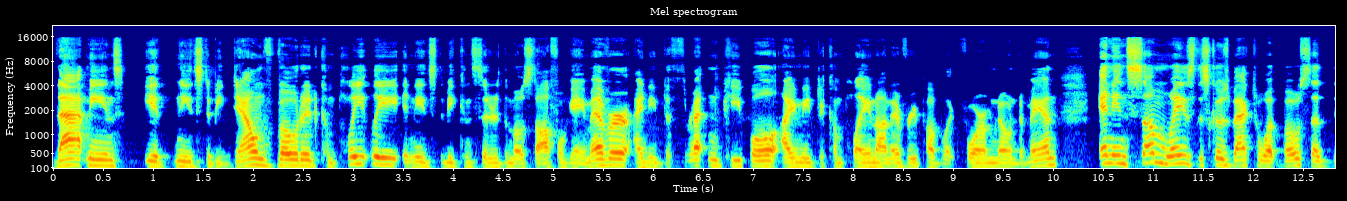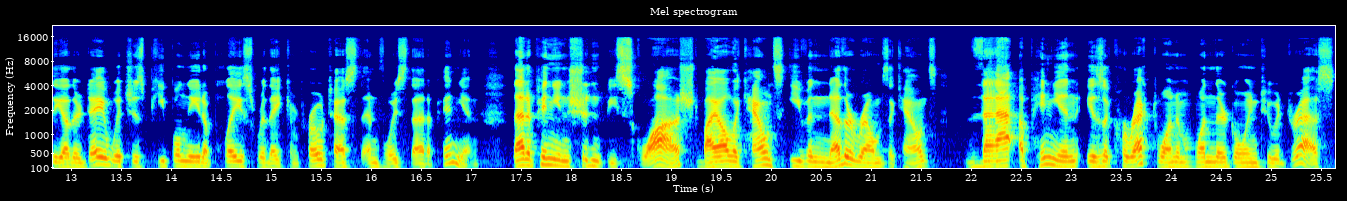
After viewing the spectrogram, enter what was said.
That means it needs to be downvoted completely. It needs to be considered the most awful game ever. I need to threaten people. I need to complain on every public forum known to man. And in some ways, this goes back to what Bo said the other day, which is people need a place where they can protest and voice that opinion. That opinion shouldn't be squashed. By all accounts, even NetherRealm's accounts, that opinion is a correct one and one they're going to address.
